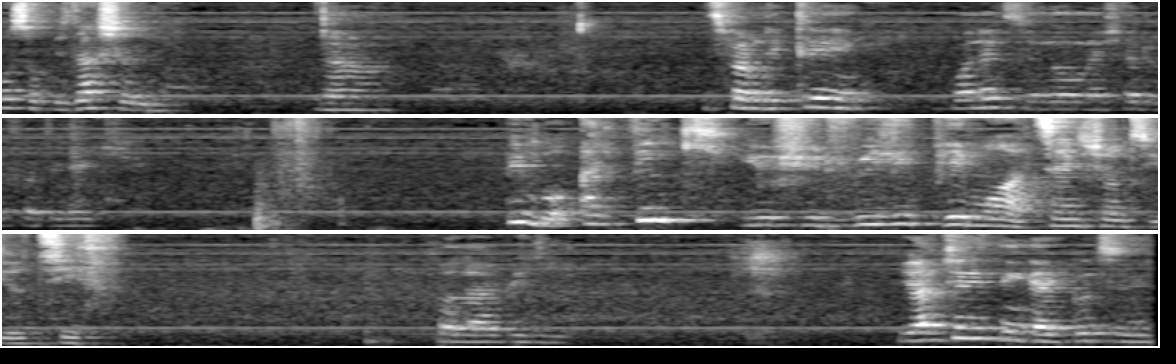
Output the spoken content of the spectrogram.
What's up? Is that Shirley? Nah. It's from the clinic. Wanted to know my schedule for the week. Bimbo, I think you should really pay more attention to your teeth. For Labidi. You actually think I go to the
